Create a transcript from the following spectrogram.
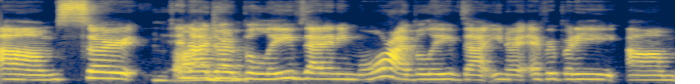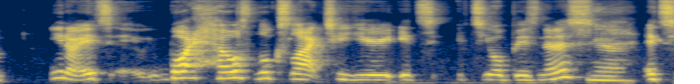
Um, so and I don't believe that anymore. I believe that you know everybody, um, you know, it's what health looks like to you. It's it's your business. Yeah. It's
